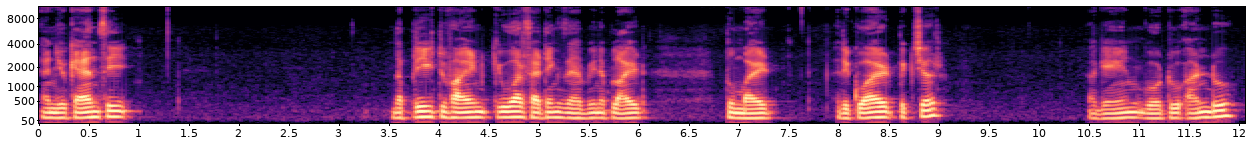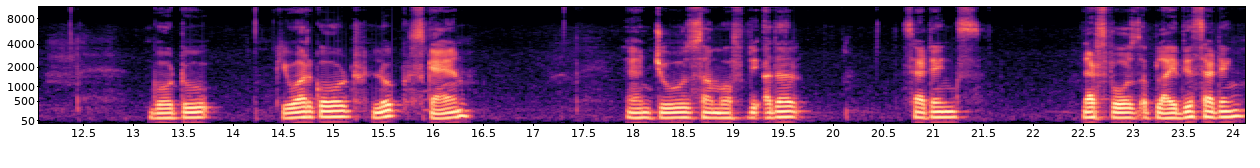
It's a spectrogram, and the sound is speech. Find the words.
and you can see the predefined QR settings have been applied to my required picture. Again, go to undo, go to QR code, look, scan, and choose some of the other settings. Let's suppose apply this setting.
